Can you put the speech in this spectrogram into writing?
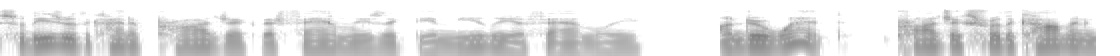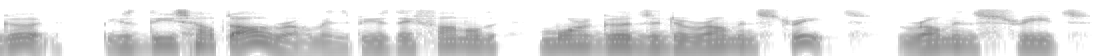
So these were the kind of project that families like the Aemilia family underwent. Projects for the common good. Because these helped all Romans because they funneled more goods into Roman streets. Roman streets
